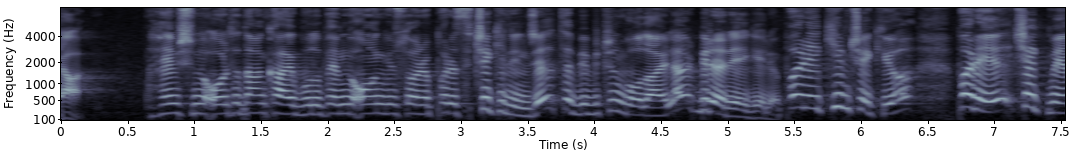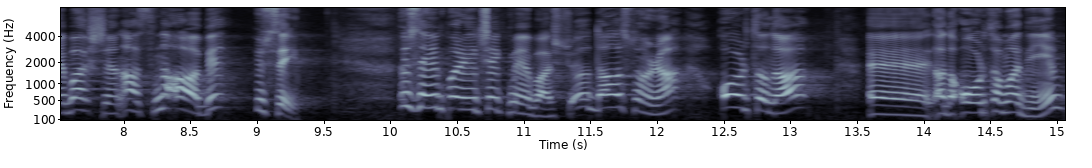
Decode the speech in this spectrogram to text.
Ya hem şimdi ortadan kaybolup hem de 10 gün sonra parası çekilince tabii bütün bu olaylar bir araya geliyor. Parayı kim çekiyor? Parayı çekmeye başlayan aslında abi Hüseyin. Hüseyin parayı çekmeye başlıyor. Daha sonra ortalığa e, ya da ortama diyeyim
